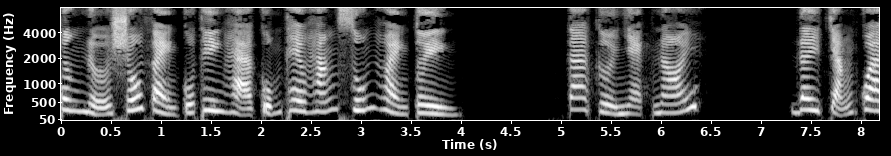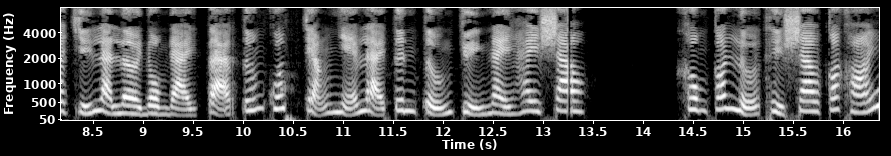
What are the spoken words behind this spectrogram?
phân nửa số vàng của thiên hạ cũng theo hắn xuống hoàng tuyền. Ta cười nhạt nói. Đây chẳng qua chỉ là lời đồn đại tả tướng quốc chẳng nhẽ lại tin tưởng chuyện này hay sao? Không có lửa thì sao có khói?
